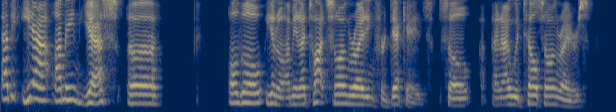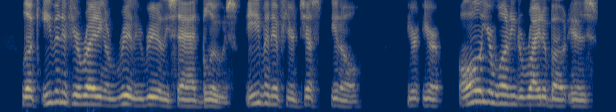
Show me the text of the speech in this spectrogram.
I mean, yeah, I mean, yes. Uh, although, you know, I mean, I taught songwriting for decades. So, and I would tell songwriters, look, even if you're writing a really, really sad blues, even if you're just, you know, you're, you're, all you're wanting to write about is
